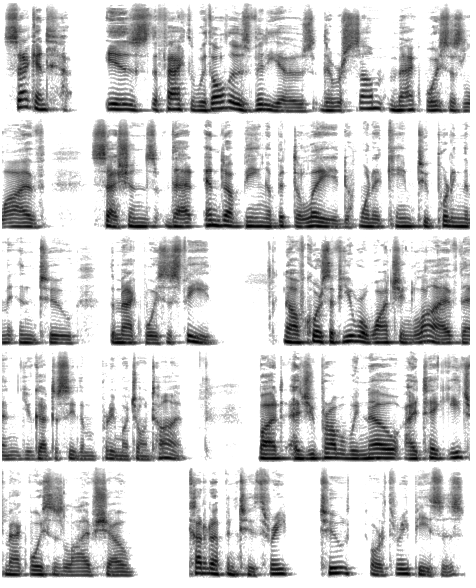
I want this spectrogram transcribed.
Second, is the fact that with all those videos, there were some Mac Voices Live sessions that ended up being a bit delayed when it came to putting them into the Mac Voices feed. Now, of course, if you were watching live, then you got to see them pretty much on time. But as you probably know, I take each Mac Voices Live show, cut it up into three, two or three pieces,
